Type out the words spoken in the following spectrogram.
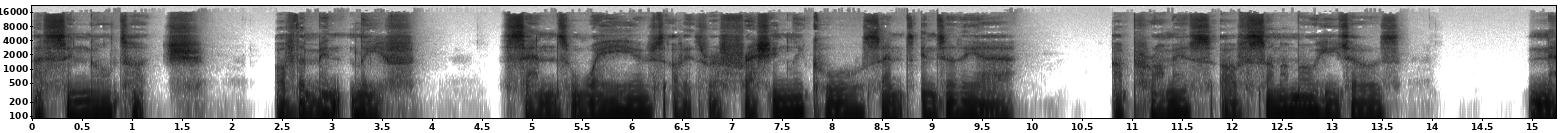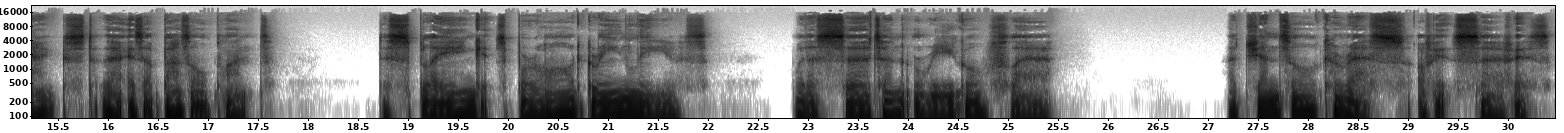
A single touch of the mint leaf sends waves of its refreshingly cool scent into the air, a promise of summer mojitos. Next, there is a basil plant, displaying its broad green leaves with a certain regal flair. A gentle caress of its surface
